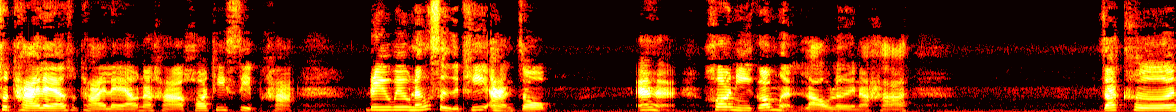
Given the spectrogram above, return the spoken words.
สุดท้ายแล้วสุดท้ายแล้วนะคะ ข้อที่สิบค่ะ รีวิวหนังสือที่อ่านจบอ่าข้อนี้ก็เหมือนเราเลยนะคะ จะเขิน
